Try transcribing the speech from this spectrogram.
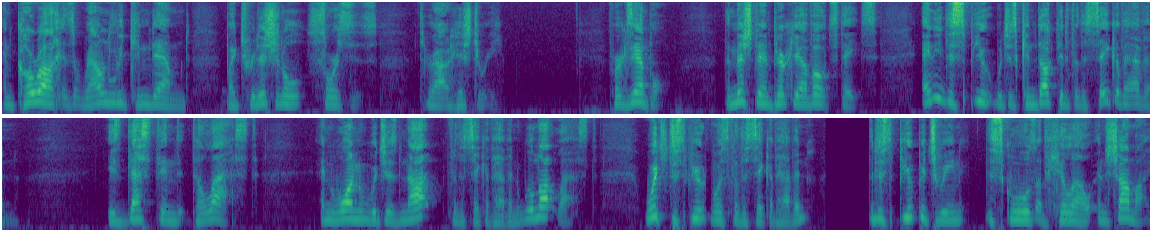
and Korach is roundly condemned by traditional sources throughout history. For example, the Mishnah in Pirkei Avot states, any dispute which is conducted for the sake of heaven is destined to last, and one which is not for the sake of heaven will not last. Which dispute was for the sake of heaven? The dispute between the schools of Hillel and Shammai.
